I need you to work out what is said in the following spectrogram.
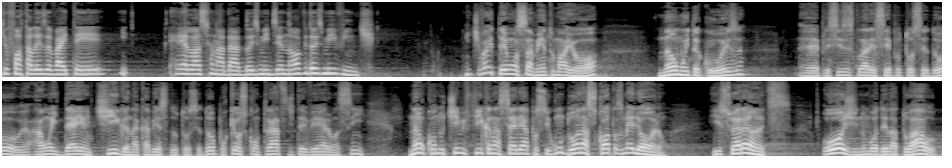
que o Fortaleza vai ter relacionada a 2019 e 2020. A gente vai ter um orçamento maior, não muita coisa. É, precisa esclarecer para o torcedor. Há uma ideia antiga na cabeça do torcedor, porque os contratos de TV eram assim. Não, quando o time fica na Série A para o segundo ano, as cotas melhoram. Isso era antes. Hoje, no modelo atual,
